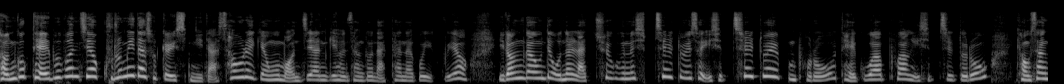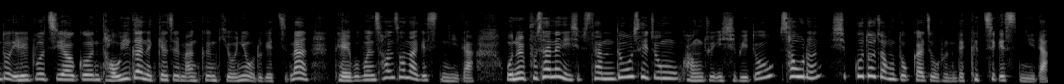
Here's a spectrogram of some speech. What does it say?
이 전국 대부분 지역 구름이 다 섞여 있습니다. 서울의 경우 먼지 안개 현상도 나타나고 있고요. 이런 가운데 오늘 낮 최고는 17도에서 27도의 분포로 대구와 포항 27도로 경상도 일부 지역은 더위가 느껴질 만큼 기온이 오르겠지만 대부분 선선하겠습니다. 오늘 부산은 23도, 세종, 광주 22도, 서울은 19도 정도까지 오르는데 그치겠습니다.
